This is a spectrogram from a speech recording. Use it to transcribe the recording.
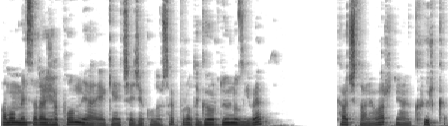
Ama mesela Japonya'ya geçecek olursak burada gördüğünüz gibi kaç tane var? Yani 40,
